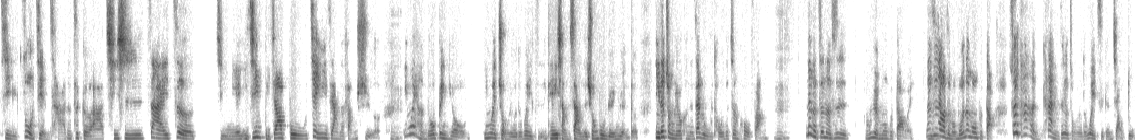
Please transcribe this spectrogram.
己做检查的这个啊，其实在这几年已经比较不建议这样的方式了。嗯，因为很多病友因为肿瘤的位置，你可以想象你的胸部圆圆的。你的肿瘤可能在乳头的正后方，嗯，那个真的是永远摸不到哎、欸，那是要怎么摸？那摸不到，所以他很看你这个肿瘤的位置跟角度，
